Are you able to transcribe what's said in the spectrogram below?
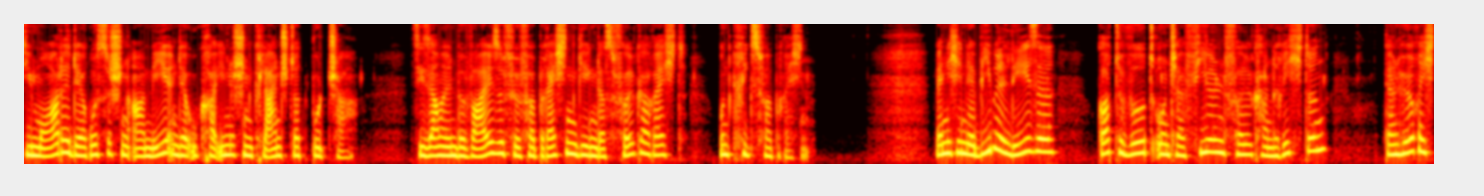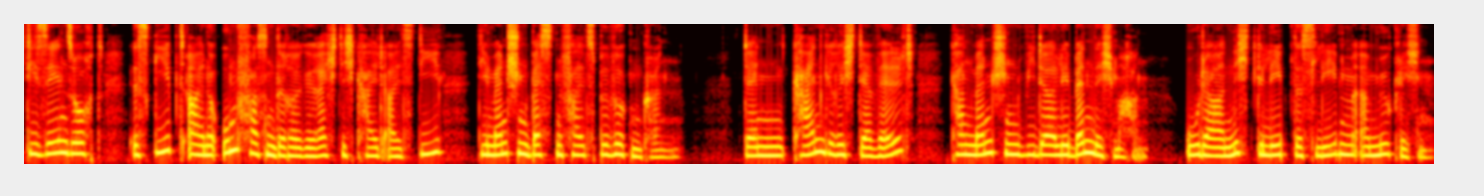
die Morde der russischen Armee in der ukrainischen Kleinstadt Butscha. Sie sammeln Beweise für Verbrechen gegen das Völkerrecht und Kriegsverbrechen. Wenn ich in der Bibel lese, Gott wird unter vielen Völkern richten, dann höre ich die Sehnsucht, es gibt eine umfassendere Gerechtigkeit als die, die Menschen bestenfalls bewirken können. Denn kein Gericht der Welt kann Menschen wieder lebendig machen oder nicht gelebtes Leben ermöglichen.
